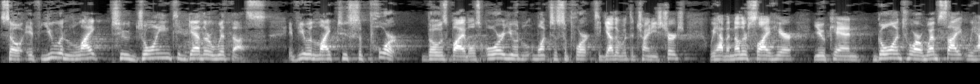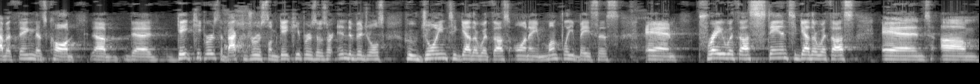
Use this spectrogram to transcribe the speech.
So if you would like to join together with us, if you would like to support those Bibles, or you would want to support together with the Chinese church, we have another slide here. You can go onto our website. We have a thing that's called uh, the gatekeepers, the Back to Jerusalem gatekeepers. Those are individuals who join together with us on a monthly basis and pray with us, stand together with us, and um,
